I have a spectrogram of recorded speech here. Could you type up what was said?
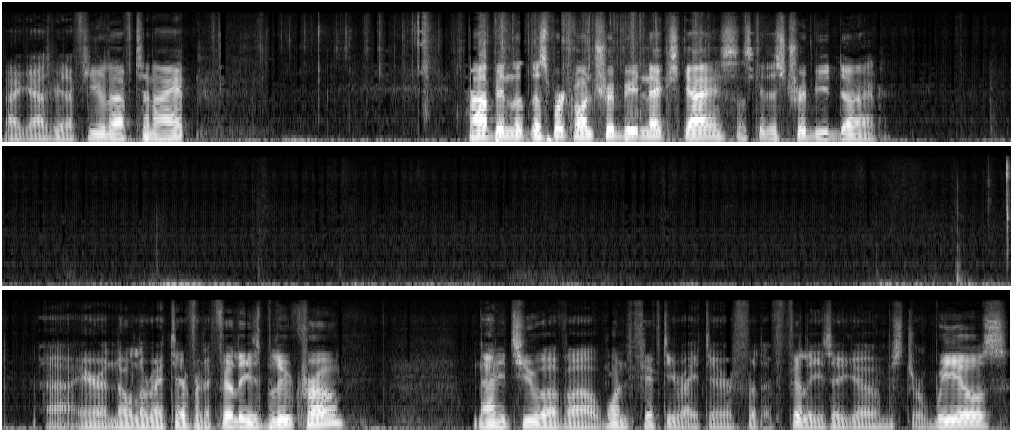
All right, guys. We got a few left tonight. Hop in. Let's work on tribute next, guys. Let's get this tribute done. Uh, Aaron Nola right there for the Phillies Blue Chrome. 92 of uh, 150 right there for the Phillies. There you go, Mr. Wheels.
